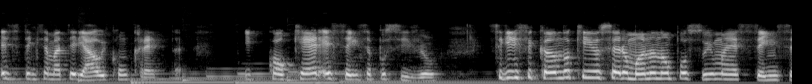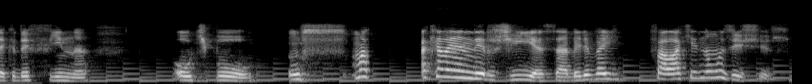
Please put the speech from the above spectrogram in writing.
existência material e concreta, e qualquer essência possível, significando que o ser humano não possui uma essência que o defina, ou tipo, um uma, aquela energia, sabe? Ele vai falar que não existe isso.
